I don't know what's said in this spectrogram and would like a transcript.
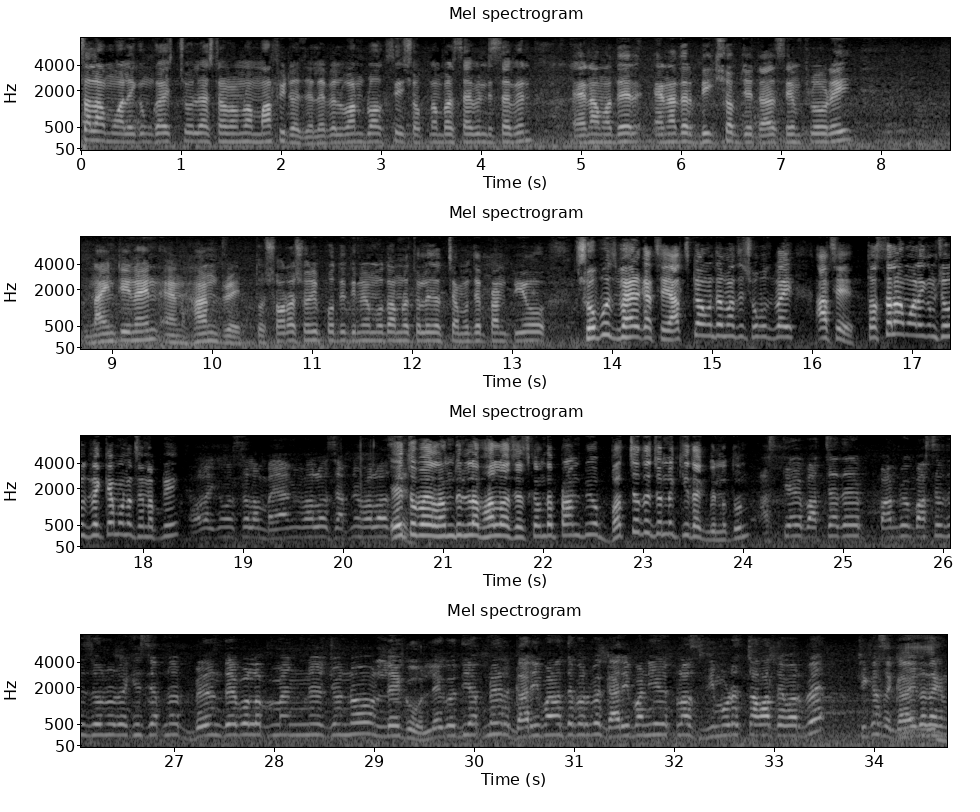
আসসালামু আলাইকুম গাইজ চলে আসলাম আমরা মাফিটাজে level one block C shop number seventy seven and আমাদের অ্যানাদার বিগ শপ যেটা সেম ফ্লোরেই নাইনটি নাইন অ্যান্ড হান্ড্রেড তো সরাসরি প্রতিদিনের মতো আমরা চলে যাচ্ছি আমাদের প্রাণপ্রিয় সবুজ ভাইয়ের কাছে। আজকে আমাদের মাঝে সবুজ ভাই আছে। তো আসসালামু আলাইকুম সবুজ ভাই কেমন আছেন আপনি? আসসালাম ভাই আমি ভালো আছি। আপনি ভালো আছেন? এই তো ভাই আলহামদুলিল্লাহ ভালো আছে। আজকে আমাদের প্রাণপ্রিয় বাচ্চাদের জন্য কি থাকবে নতুন? আজকে বাচ্চাদের পানবে বাচ্চাদের জন্য রেখেছি আপনার ব্রেন ডেভেলপমেন্টের জন্য লেগো লেগো দিয়ে আপনার গাড়ি বানাতে পারবে গাড়ি বানিয়ে প্লাস রিমোটে চালাতে পারবে।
